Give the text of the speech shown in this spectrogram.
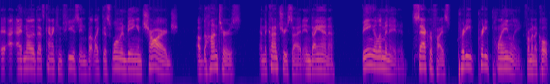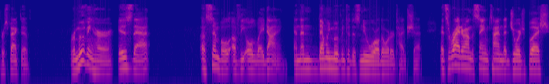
i, I know that that's kind of confusing but like this woman being in charge of the hunters and the countryside in diana being eliminated sacrificed pretty pretty plainly from an occult perspective removing her is that a symbol of the old way dying. And then then we move into this new world order type shit. It's right around the same time that george bush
